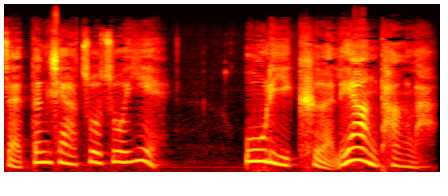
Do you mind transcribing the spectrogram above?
在灯下做作业，屋里可亮堂了。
